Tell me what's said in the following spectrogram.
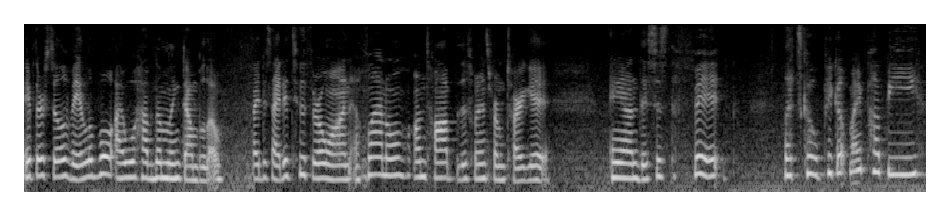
If they're still available I will have them linked down below. I decided to throw on a flannel on top. This one is from Target and this is the fit. Let's go pick up my puppy.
